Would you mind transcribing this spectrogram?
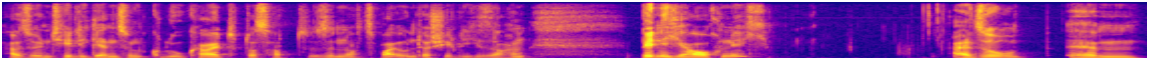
also Intelligenz und Klugheit, das hat, sind noch zwei unterschiedliche Sachen. Bin ich auch nicht. Also ähm,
